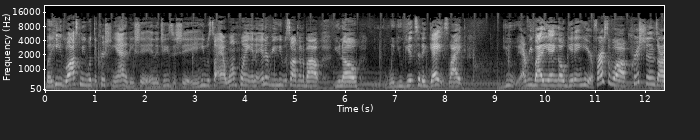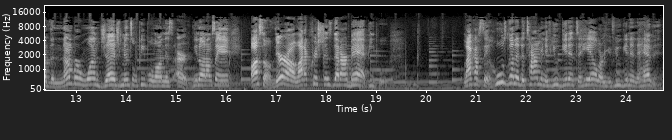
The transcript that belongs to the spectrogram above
But he lost me with the Christianity shit and the Jesus shit. And he was t- at one point in the interview he was talking about, you know, when you get to the gates like you everybody ain't gonna get in here. First of all, Christians are the number one judgmental people on this earth. You know what I'm saying? Also, there are a lot of Christians that are bad people. Like I said, who's gonna determine if you get into hell or if you get into heaven?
